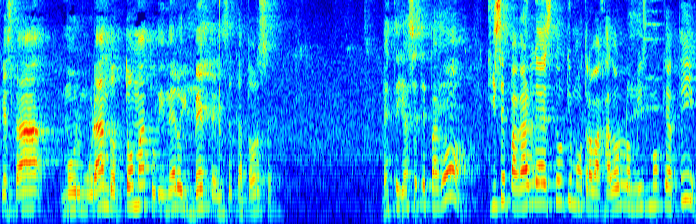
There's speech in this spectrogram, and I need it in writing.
que está murmurando, toma tu dinero y vete, dice el 14. Vete, ya se te pagó. Quise pagarle a este último trabajador lo mismo que a ti.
